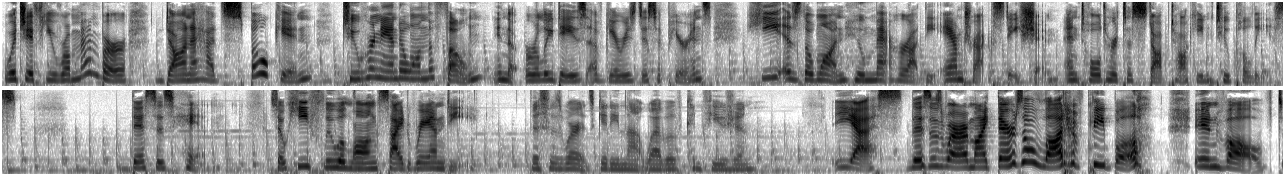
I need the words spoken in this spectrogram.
which, if you remember, Donna had spoken to Hernando on the phone in the early days of Gary's disappearance. He is the one who met her at the Amtrak station and told her to stop talking to police. This is him. So he flew alongside Randy. This is where it's getting that web of confusion. Yes, this is where I'm like, there's a lot of people involved.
